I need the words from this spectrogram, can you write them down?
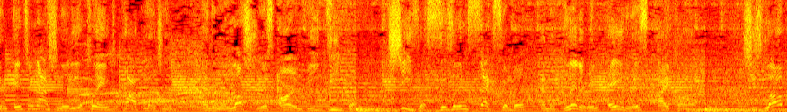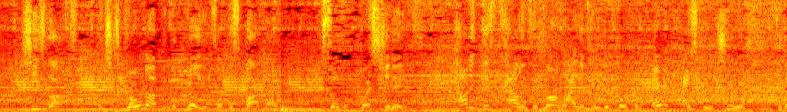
an internationally acclaimed pop legend and an illustrious R&B diva. She's a sizzling sex symbol and a glittering A-list icon. She's loved, she's lost, and she's grown up in the brilliance of the spotlight. So the question is, how did this talented Long Island native go from Eric High School truant to the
